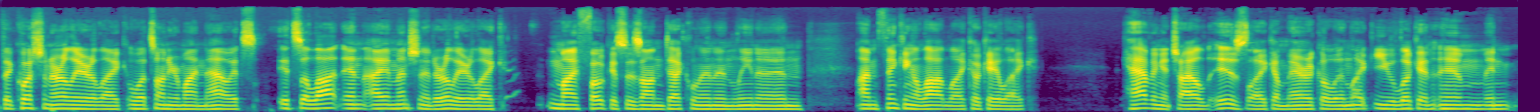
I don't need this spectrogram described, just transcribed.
the question earlier, like what's on your mind now? It's it's a lot, and I mentioned it earlier. Like my focus is on Declan and Lena, and I'm thinking a lot. Like, okay, like having a child is like a miracle, and like you look at him, and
